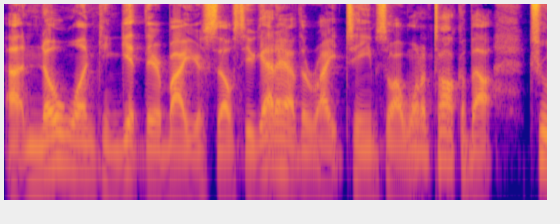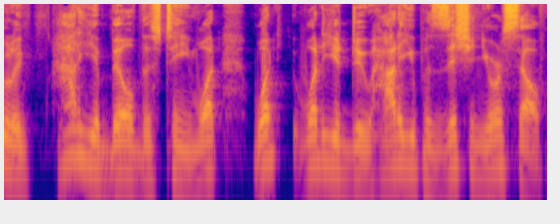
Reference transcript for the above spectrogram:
Uh, no one can get there by yourself, so you got to have the right team. So I want to talk about truly how do you build this team? What what what do you do? How do you position yourself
